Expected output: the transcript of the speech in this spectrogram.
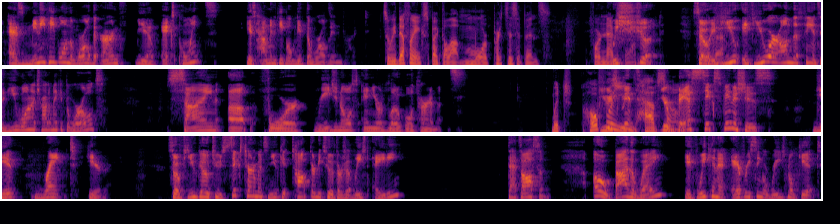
As many people in the world that earn you know X points is how many people get the world's invite. So we definitely expect a lot more participants for next we one. should. So if you if you are on the fence and you want to try to make it to worlds, sign up for regionals and your local tournaments. Which hopefully you have your some. best six finishes get ranked here. So if you go to six tournaments and you get top 32, if there's at least 80, that's awesome. Oh, by the way, if we can at every single regional get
